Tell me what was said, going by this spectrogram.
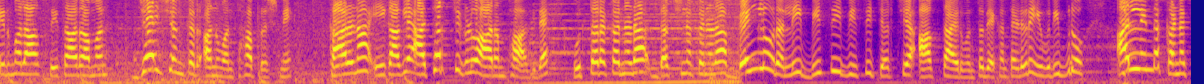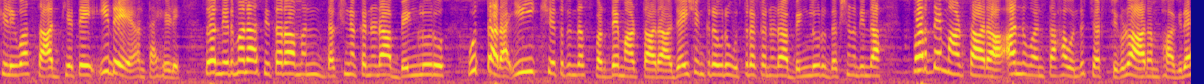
ನಿರ್ಮಲಾ ಸೀತಾರಾಮನ್? ಜೈಶಂಕರ್ ಅನ್ನುವಂತಹ ಪ್ರಶ್ನೆ. ಕಾರಣ ಈಗಾಗಲೇ ಆ ಚರ್ಚೆಗಳು ಆರಂಭ ಆಗಿದೆ. ಉತ್ತರ ಕನ್ನಡ, ದಕ್ಷಿಣ ಕನ್ನಡ, ಬೆಂಗಳೂರಲ್ಲಿ ಬಿಸಿ ಬಿಸಿ ಚರ್ಚೆ ಆಗ್ತಾ ಇರುವಂತದ್ದು ಯಾಕಂತ ಹೇಳಿದ್ರೆ ಇವರಿಬ್ರು ಅಲ್ಲಿಂದ ಕಣಕ್ಕಿಳಿಯುವ ಸಾಧ್ಯತೆ ಇದೆ ಅಂತ ಹೇಳಿ. ಸೊ ನಿರ್ಮಲಾ ಸೀತಾರಾಮನ್, ದಕ್ಷಿಣ ಕನ್ನಡ, ಬೆಂಗಳೂರು, ಉತ್ತರ ಈ ಕ್ಷೇತ್ರದಿಂದ ಸ್ಪರ್ಧೆ ಮಾಡ್ತಾರಾ? ಜೈಶಂಕರ್ ಅವರು ಉತ್ತರ ಕನ್ನಡ, ಬೆಂಗಳೂರು, ದಕ್ಷಿಣದಿಂದ ಸ್ಪರ್ಧೆ ಮಾಡ್ತಾರಾ ಅನ್ನುವಂತಹ ಒಂದು ಚರ್ಚೆಗಳು ಆರಂಭ ಆಗಿದೆ.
